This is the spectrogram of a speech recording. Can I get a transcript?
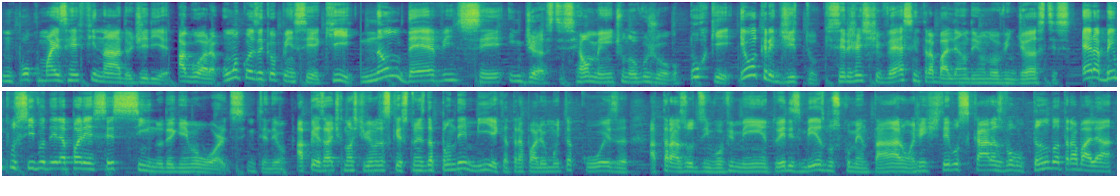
um pouco mais refinado, eu diria. Agora, uma coisa que eu pensei aqui, não deve ser Injustice, realmente um novo jogo. Por quê? Eu acredito que se eles já estivessem trabalhando em um novo Injustice, era bem possível dele aparecer sim no The Game Awards, entendeu? Apesar de que nós tivemos as questões da pandemia, que atrapalhou muita coisa, atrasou o desenvolvimento, eles mesmos comentaram, a gente teve os caras voltando a trabalhar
